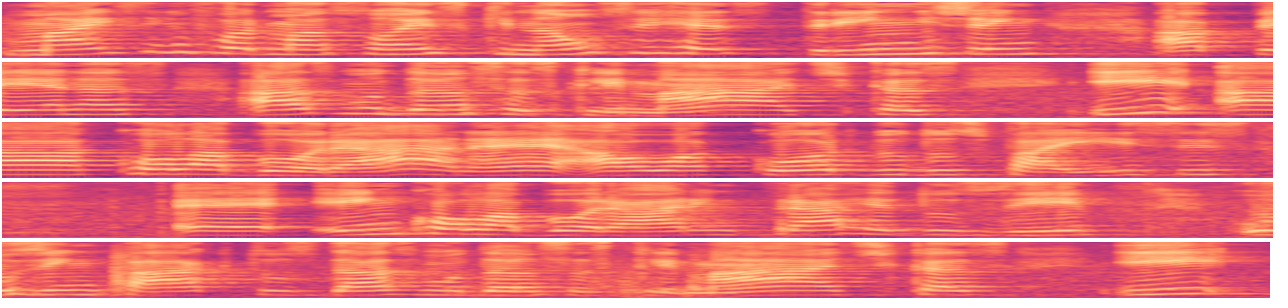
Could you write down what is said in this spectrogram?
mais informações que não se restringem apenas às mudanças climáticas e a colaborar né, ao acordo dos países é, em colaborarem para reduzir os impactos das mudanças climáticas e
